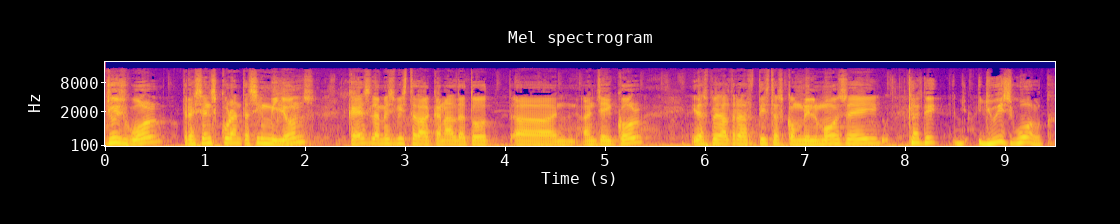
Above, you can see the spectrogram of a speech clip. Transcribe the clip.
Juice WRLD, 345 milions, que és la més vista del canal de tot eh, en, en J. Cole. I després altres artistes com Lil Mosey, Que Lluís Walk.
